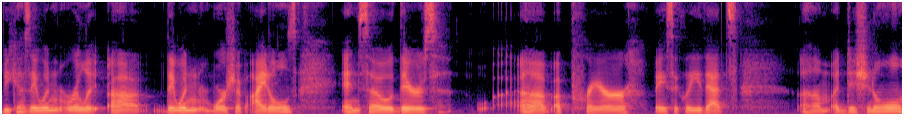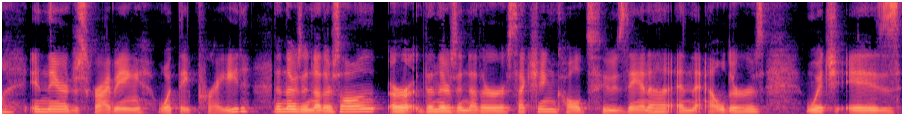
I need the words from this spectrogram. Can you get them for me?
because they wouldn't really uh, they wouldn't worship idols. And so there's uh, a prayer basically that's um, additional in there describing what they prayed. Then there's another song, or then there's another section called Susanna and the Elders, which is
